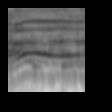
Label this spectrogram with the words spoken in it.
Ah.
